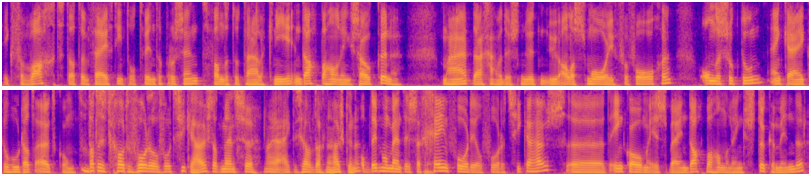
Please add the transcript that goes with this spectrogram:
Ik verwacht dat een 15 tot 20 procent van de totale knieën in dagbehandeling zou kunnen. Maar daar gaan we dus nu, nu alles mooi vervolgen, onderzoek doen en kijken hoe dat uitkomt. Wat is het grote voordeel voor het ziekenhuis dat mensen nou ja, eigenlijk dezelfde dag naar huis kunnen? Op dit moment is er geen voordeel voor het ziekenhuis. Eh, het inkomen is bij een dagbehandeling stukken minder.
